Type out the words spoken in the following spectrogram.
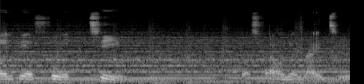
A hundred fourteen plus five hundred nineteen.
